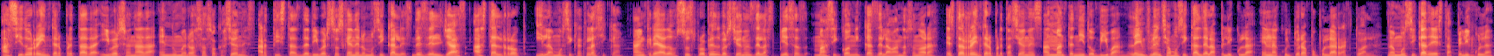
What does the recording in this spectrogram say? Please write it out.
ha sido reinterpretada y versionada en numerosas ocasiones. Artistas de diversos géneros musicales, desde el jazz hasta el rock y la música clásica, han creado sus propias versiones de las piezas más icónicas de la banda sonora. Estas reinterpretaciones han mantenido viva la influencia musical de la película en la cultura popular actual. La música de esta película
